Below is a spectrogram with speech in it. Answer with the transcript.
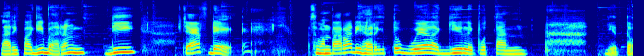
lari pagi bareng di CFD. Sementara di hari itu gue lagi liputan gitu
